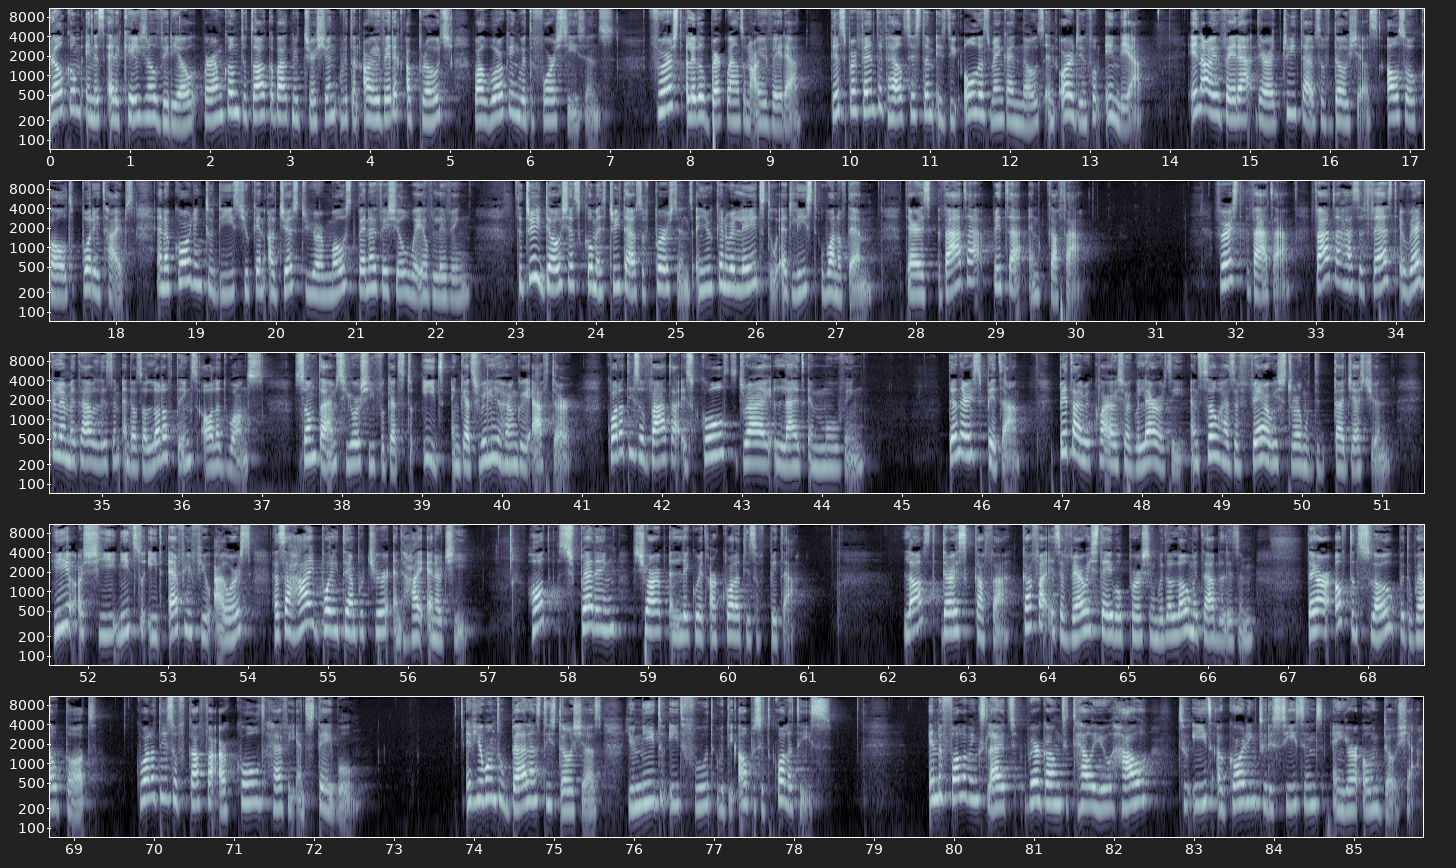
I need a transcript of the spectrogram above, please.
Welcome in this educational video where I'm going to talk about nutrition with an Ayurvedic approach while working with the four seasons. First, a little background on Ayurveda. This preventive health system is the oldest mankind knows and origin from India. In Ayurveda, there are three types of doshas, also called body types, and according to these, you can adjust to your most beneficial way of living. The three doshas come as three types of persons, and you can relate to at least one of them. There is Vata, Pitta, and Kapha. First, Vata. Vata has a fast, irregular metabolism and does a lot of things all at once. Sometimes he or she forgets to eat and gets really hungry after. Qualities of Vata is cold, dry, light, and moving. Then there is Pitta. Pitta requires regularity and so has a very strong digestion. He or she needs to eat every few hours, has a high body temperature and high energy. Hot, spreading, sharp, and liquid are qualities of Pitta. Last, there is Kapha. Kapha is a very stable person with a low metabolism. They are often slow but well taught. Qualities of Kapha are cold, heavy, and stable. If you want to balance these doshas, you need to eat food with the opposite qualities. In the following slides, we're going to tell you how to eat according to the seasons and your own dosha.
